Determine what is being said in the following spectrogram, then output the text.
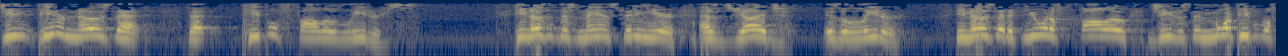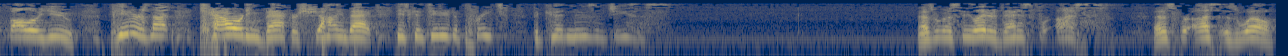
Peter knows that, that people follow leaders. He knows that this man sitting here as judge is a leader. He knows that if you want to follow Jesus, then more people will follow you. Peter is not cowarding back or shying back. He's continued to preach the good news of Jesus. And as we're going to see later, that is for us. That is for us as well.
